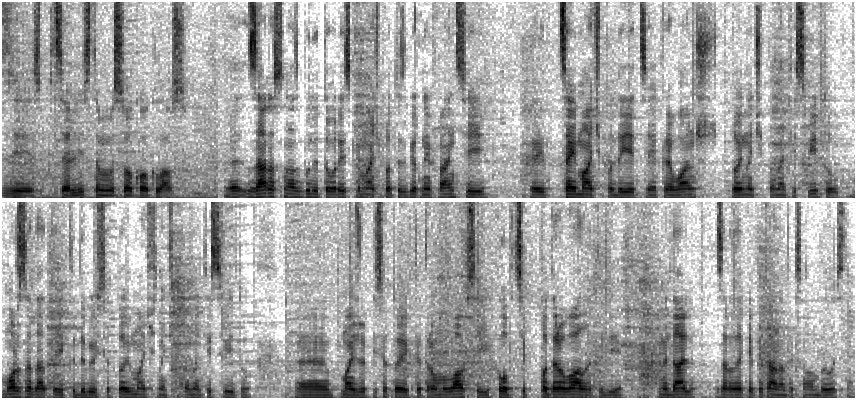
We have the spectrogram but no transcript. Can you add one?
зі спеціалістами високого класу. Е, Зараз у нас буде товариський матч проти збірної Франції. Е, Цей матч подається як реванш, той на чемпіонаті світу. Можеш згадати, як ти дивився той матч на чемпіонаті світу, майже після того, як ти травмувався, і хлопці подарували тобі медаль заради капітана, так само бились там.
